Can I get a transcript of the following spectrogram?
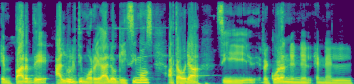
en parte, al último regalo que hicimos. Hasta ahora, si recuerdan, en el, en el,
